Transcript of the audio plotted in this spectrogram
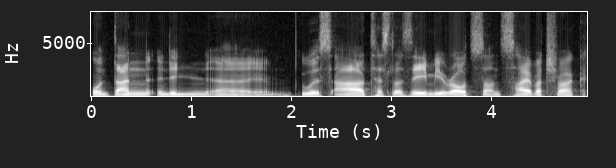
Und dann in den äh, USA Tesla Semi, Roadster und Cybertruck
